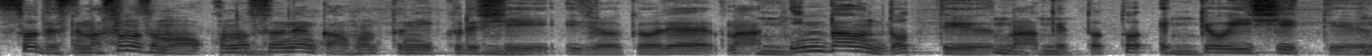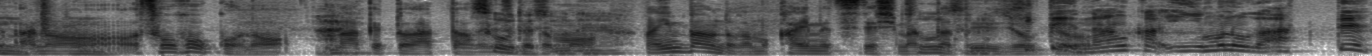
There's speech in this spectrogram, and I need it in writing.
そうですね、まあ、そもそもこの数年間、本当に苦しい状況で、まあ、インバウンドっていうマーケットと越境 EC っていう、あの双方向のマーケットがあったわけですけども、まあ、インバウンドがもう壊滅してしまったという状況、ね、来て、なんかいいものがあって、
